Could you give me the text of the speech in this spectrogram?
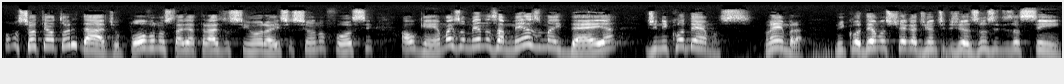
Como o Senhor tem autoridade. O povo não estaria atrás do Senhor aí se o Senhor não fosse alguém. É mais ou menos a mesma ideia de Nicodemos. Lembra? Nicodemos chega diante de Jesus e diz assim:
